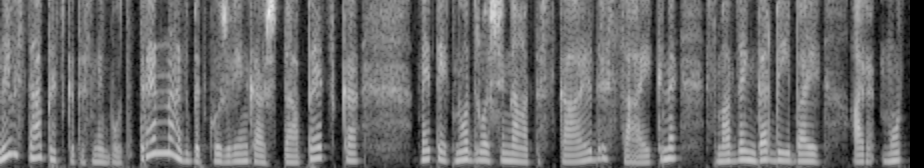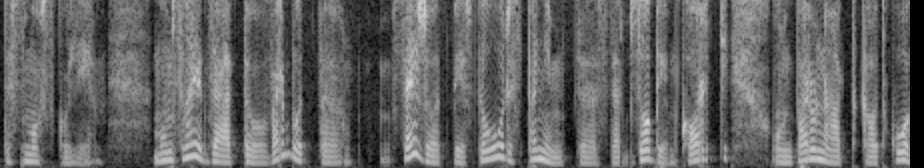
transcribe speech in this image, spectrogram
Nevis tāpēc, ka tas nebūtu trenēts, bet gluži vienkārši tāpēc, ka netiek nodrošināta skaidra saikne smadzeņu darbībai ar mutes muskuļiem. Mums vajadzētu varbūt sēžot pie stūres, paņemt starp zobiem korķi un parunāt kaut ko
